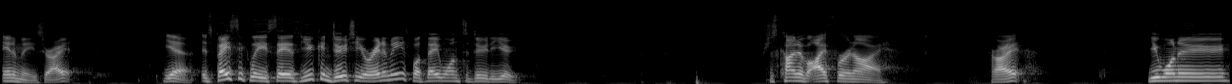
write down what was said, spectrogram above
Enemies, right? Yeah, it's basically says you can do to your enemies what they want to do to you. Just kind of eye for an eye, right? You want to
